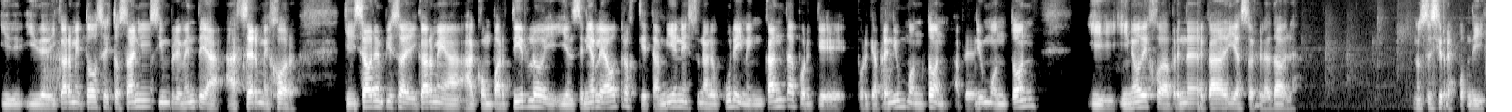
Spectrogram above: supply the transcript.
y, dedicarme todos estos años simplemente a, ser mejor. quizá ahora empiezo a dedicarme a, compartirlo y, enseñarle a otros, que también es una locura y me encanta porque, porque aprendí un montón, aprendí un montón y, no dejo de aprender cada día sobre la tabla. No sé si respondí.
